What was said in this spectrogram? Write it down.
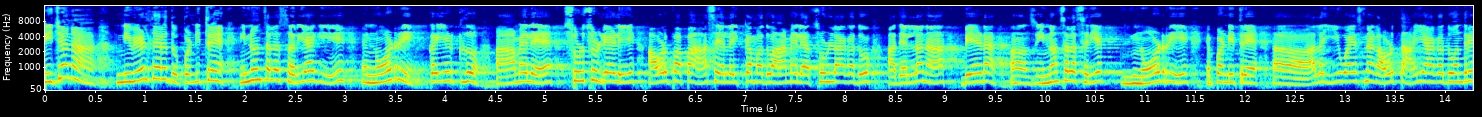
ನಿಜನಾ? ನೀವ್ ಹೇಳ್ತಾ ಇರೋದು ಪಂಡಿತ್ರೆ, ಇನ್ನೊಂದ್ಸಲ ಸರಿಯಾಗಿ ನೋಡ್ರಿ, ಕೈ ಇಟ್ಲು ಆಮೇಲೆ ಸುಳ್ಳು ಸುಳ್ಳು ಹೇಳಿ, ಅವಳ ಪಾಪ ಆಸೆ ಎಲ್ಲ ಇಕ್ಕಂಬದು ಆಮೇಲೆ ಅದು ಸುಳ್ಳಾಗೋದು, ಅದೆಲ್ಲನ ಬೇಡ. ಇನ್ನೊಂದ್ಸಲ ಸರಿಯಾಗಿ ನೋಡ್ರಿ, ಪಂಡಿತ್ರೆ. ಅಲ್ಲ, ಈ ವಯಸ್ಸಿನಾಗ ಅವಳು ತಾಯಿ ಆಗೋದು ಅಂದ್ರೆ?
